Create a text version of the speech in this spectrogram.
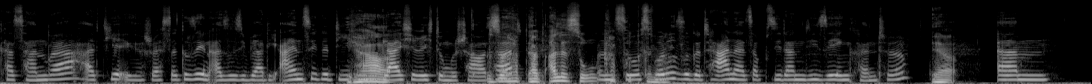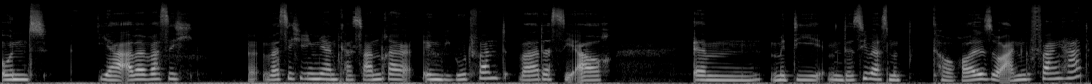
Cassandra hat hier ihre Schwester gesehen. Also sie war die Einzige, die in Ja. die gleiche Richtung geschaut So, hat. hat, hat alles so Und so, es gemacht. wurde so getan, als ob sie dann die sehen könnte. ja, Ähm, und ja, aber was ich, was ich irgendwie an Cassandra irgendwie gut fand, war, dass sie auch ähm, mit die, dass sie was mit Carol so angefangen hat.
